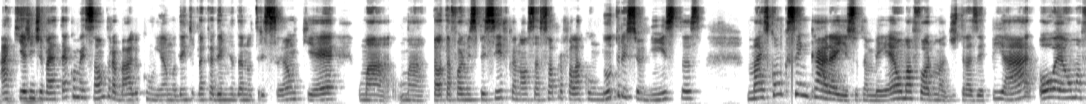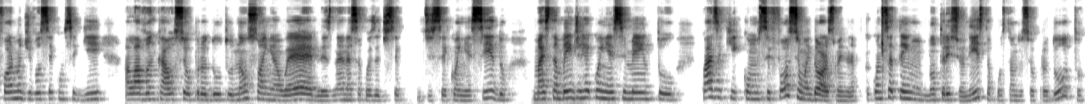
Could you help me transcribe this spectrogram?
Aqui a gente vai até começar um trabalho com o IAMO dentro da Academia da Nutrição, que é uma, uma plataforma específica nossa só para falar com nutricionistas, mas como que você encara isso também? É uma forma de trazer PR ou é uma forma de você conseguir alavancar o seu produto não só em awareness, né, nessa coisa de ser, de ser conhecido, mas também de reconhecimento, quase que como se fosse um endorsement, né? Porque quando você tem um nutricionista postando o seu produto,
